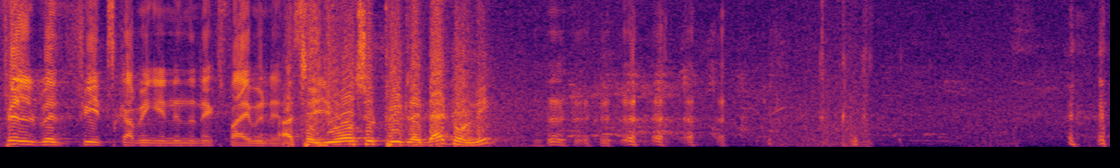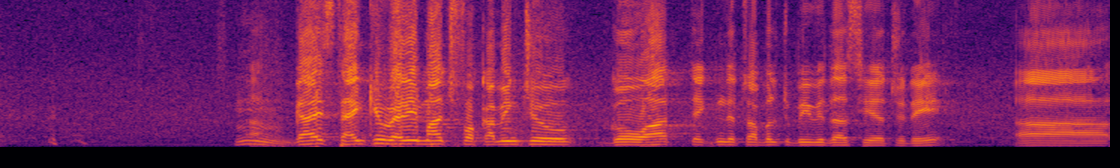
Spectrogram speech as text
filled with feeds coming in in the next five minutes. Uh, so you also tweet like that only? uh, guys, thank you very much for coming to Goa, taking the trouble to be with us here today. Uh,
